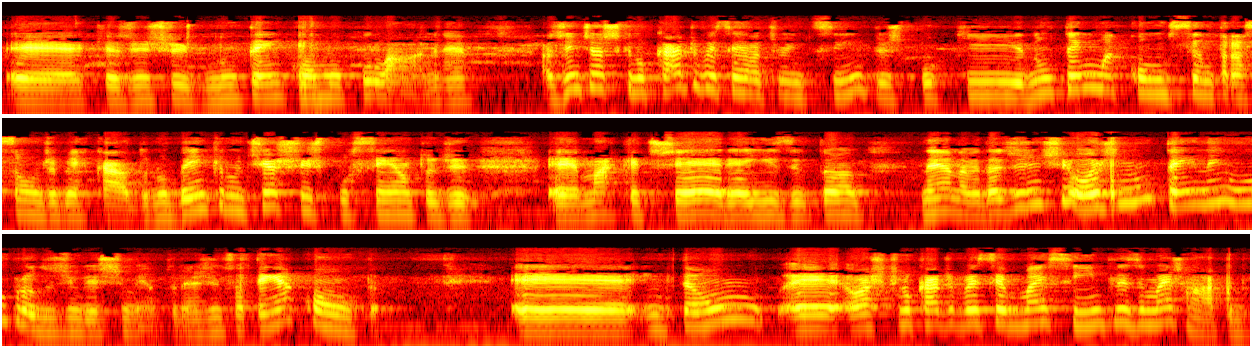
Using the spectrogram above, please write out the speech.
É, que a gente não tem como pular, né? A gente acha que no CAD vai ser relativamente simples, porque não tem uma concentração de mercado. No Bank não tinha X% de é, market share, é easy, então, né? Na verdade, a gente hoje não tem nenhum produto de investimento, né? A gente só tem a conta. É, então, é, eu acho que no CAD vai ser mais simples e mais rápido.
